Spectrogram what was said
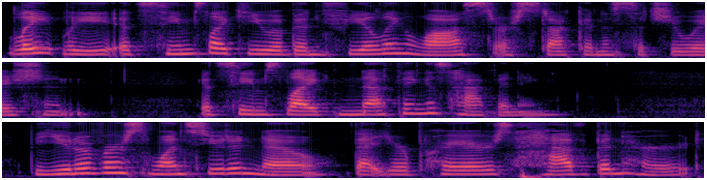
Lately, it seems like you have been feeling lost or stuck in a situation. It seems like nothing is happening. The universe wants you to know that your prayers have been heard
